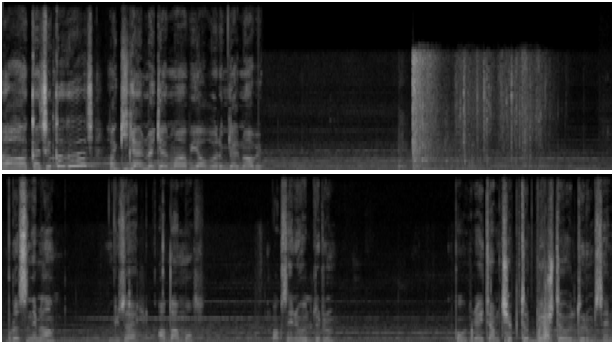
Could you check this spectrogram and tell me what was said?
Aa kaç kaç kaç. Haki gelme gelme abi yalvarırım gelme abi. Burası ne mi lan? Güzel adam ol. Bak seni öldürürüm. Poppy Playtime Chapter 5'te öldürürüm seni.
